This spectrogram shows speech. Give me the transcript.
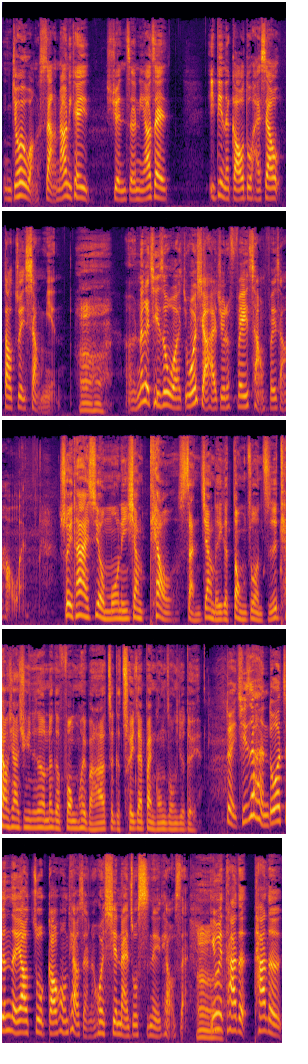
你就会往上，然后你可以选择你要在一定的高度，还是要到最上面。嗯嗯，呃，那个其实我我小孩觉得非常非常好玩。所以它还是有模拟像跳伞这样的一个动作，只是跳下去的时候，那个风会把它这个吹在半空中，就对。对，其实很多真的要做高空跳伞的，会先来做室内跳伞，嗯，因为它的它的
